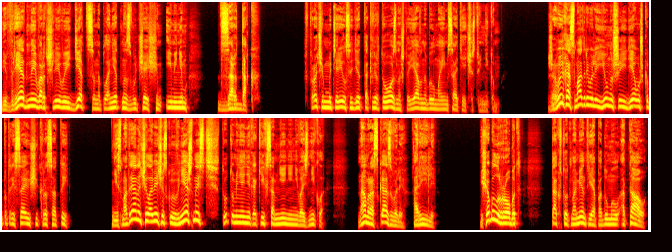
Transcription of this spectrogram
и вредный ворчливый дед с инопланетно звучащим именем Дзардак. Впрочем, матерился дед так виртуозно, что явно был моим соотечественником. Живых осматривали юноша и девушка потрясающей красоты. Несмотря на человеческую внешность, тут у меня никаких сомнений не возникло. Нам рассказывали о Риле. Еще был робот, так в тот момент я подумал о Тау.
